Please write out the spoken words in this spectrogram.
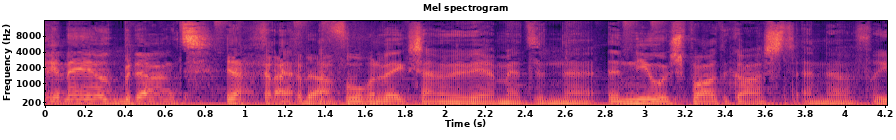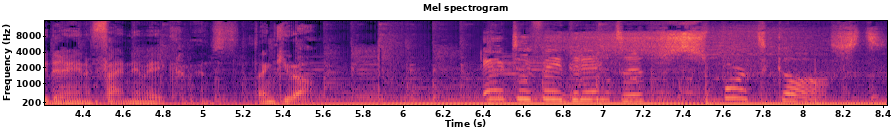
René ook bedankt. Ja, graag gedaan. volgende week zijn we weer met een, een nieuwe sportcast. En voor iedereen een fijne week gewenst. Dankjewel. RTV Drenthe Sportcast.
